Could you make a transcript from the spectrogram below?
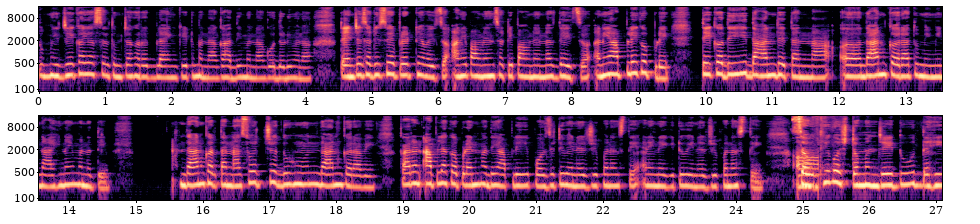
तुम्ही जे काही असेल तुमच्या घरात ब्लँकेट म्हणा गादी म्हणा गोदडी म्हणा त्यांच्यासाठी सेपरेट ठेवायचं आणि पाहुण्यांसाठी पाहुण्यांनाच द्यायचं. आणि आपले कपडे ते कधीही दान देताना दान करा तुम्ही. मी नाही नाही म्हणते. दान करताना स्वच्छ धुवून दान करावे. कारण आपल्या कपड्यांमध्ये आपली पॉझिटिव्ह एनर्जी पण असते आणि नेगेटिव्ह एनर्जी पण असते. चौथी गोष्ट म्हणजे दूध दही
